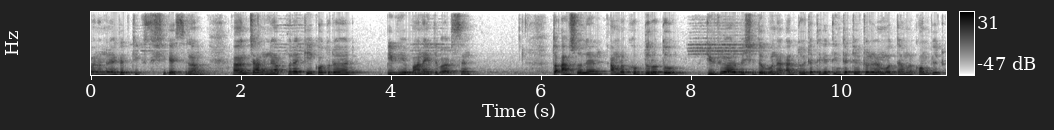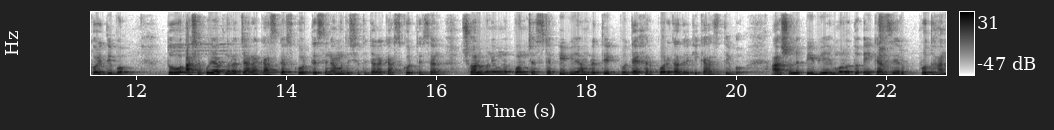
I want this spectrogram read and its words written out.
বানানোর একটা ট্রিক্স শিখাইছিলাম। জানেন আপনারা কি কতটা পিভি বানাইতে পারছেন? তো আসলে আমরা খুব দ্রুত টিউটোরিয়াল আর বেশি দেবো না, আর দুইটা থেকে তিনটা টিউটোরিয়ালের মধ্যে আমরা কমপ্লিট করে দিব। তো আশা করি আপনারা যারা কাজ কাজ করতেছেন, আমাদের সাথে যারা কাজ করতেছেন, সর্বনিম্ন পঞ্চাশটা পিভিএ আমরা দেখব, দেখার পরে তাদেরকে কাজ দিব। আসলে পিভিএ মূলত এই কাজের প্রধান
